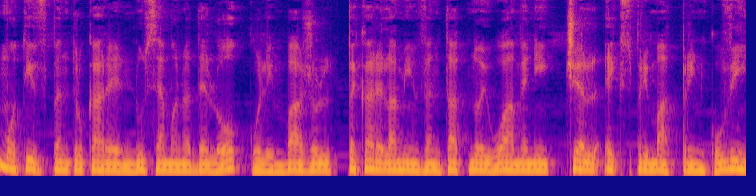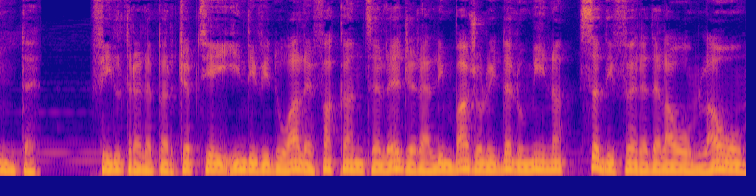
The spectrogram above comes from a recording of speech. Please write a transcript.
motiv pentru care nu seamănă deloc cu limbajul pe care l-am inventat noi oamenii, cel exprimat prin cuvinte. Filtrele percepției individuale fac ca înțelegerea limbajului de lumină să difere de la om la om.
